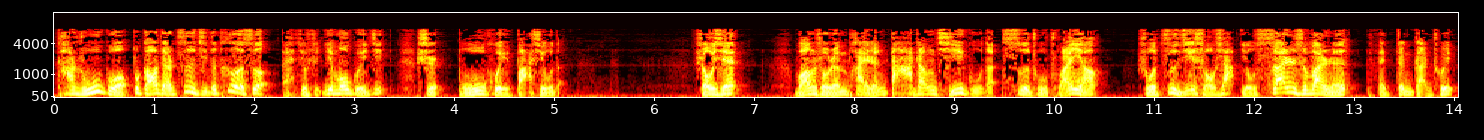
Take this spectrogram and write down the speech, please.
他如果不搞点自己的特色，哎，就是阴谋诡计，是不会罢休的。首先，王守仁派人大张旗鼓的四处传扬，说自己手下有三十万人，真敢吹！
